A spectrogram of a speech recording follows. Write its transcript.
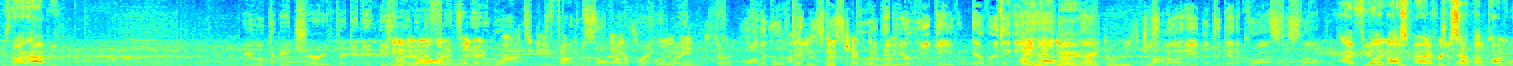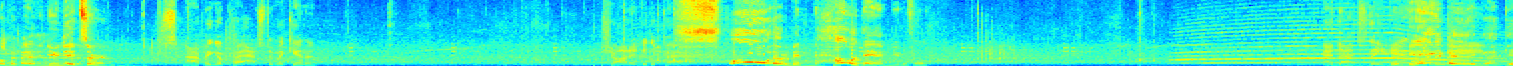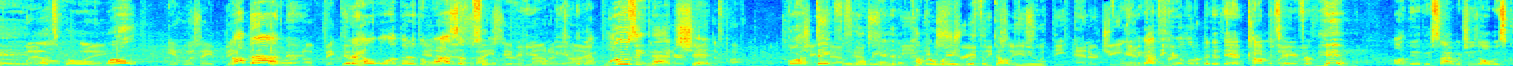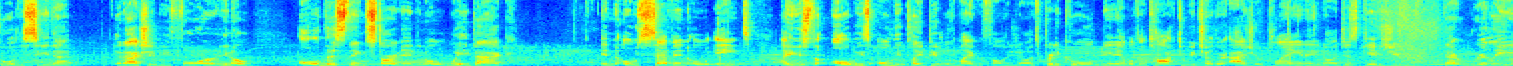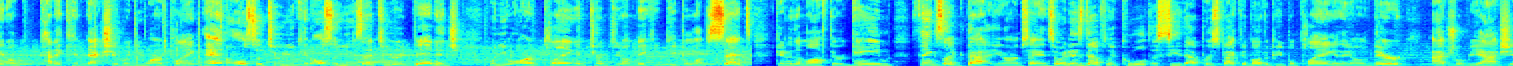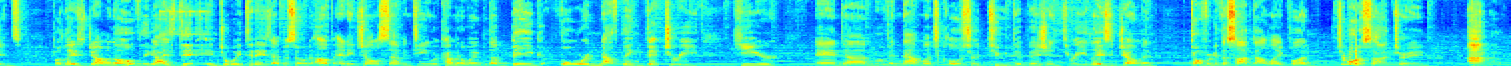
He's not happy. He looked to be cherry picking in It's behind either the they're gonna win and or it not. He found himself on a bags before the game starts. Oh, I goaltender's just poke checked him disappointed here. with He gave everything he I had. know, going man. right through his Just body. not able to get across to stop it. I feel like Like, Auston Matthews just had that puck a little bit better than you did, sir. Snapping a pass to MacKinnon. Shot into the pass. Oh, that would have been hella damn beautiful. And that's the Good end game, man. game. Good game. Well Let's go. played. Well, It was a big not bad, man. A Did a hell of a lot better than last episode that we were decisive here amount when we ended up losing that shit. had the puck. But thankfully, though, we ended up coming away with a W. With the energy We even got to hear a little bit of damn commentary from him on the other side, which is always cool to see that. And actually, before, you know, all this thing started, you know, way back in 07, 08, I used to always only play people with microphones. You know, it's pretty cool being able to talk to each other as you're playing, and you know, it just gives you that really, you know, kind of connection when you are playing. And also, too, you can also use that to your advantage when you are playing in terms, you know, making people upset, getting them off their game, things like that. You know what I'm saying? So it is definitely cool to see that perspective of other people playing and you know their actual reactions. But ladies and gentlemen, though, hopefully you guys did enjoy today's episode of NHL 17. We're coming away with a big 4 0 victory here and uh, moving that much closer to Division 3. Ladies and gentlemen, don't forget to slap that like button. It's your Slap Train. I'm out.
